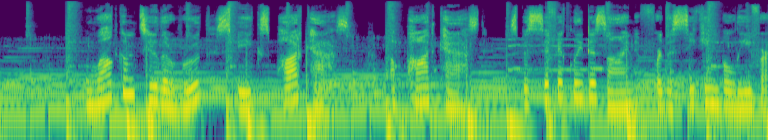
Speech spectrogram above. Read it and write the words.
Welcome to the Ruth Speaks podcast, a podcast specifically designed for the seeking believer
